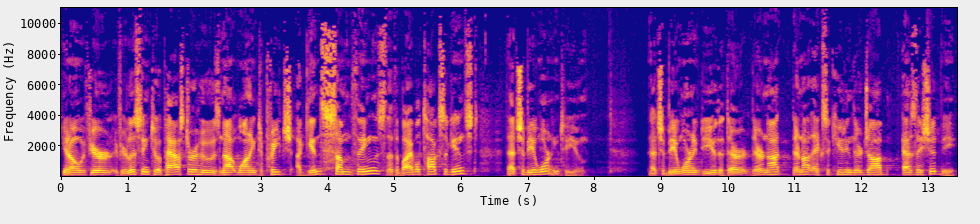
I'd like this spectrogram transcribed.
you know, if you're if you're listening to a pastor who's not wanting to preach against some things that the Bible talks against, that should be a warning to you. That should be a warning to you that they're they're not they're not executing their job as they should be,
